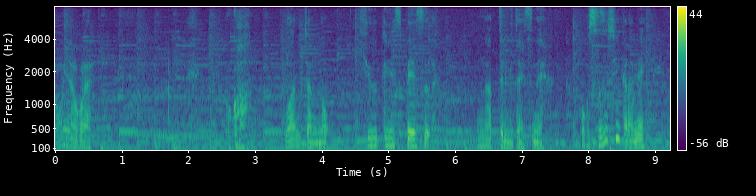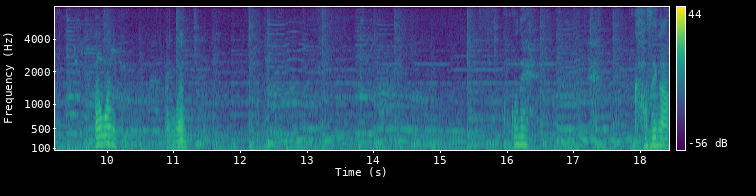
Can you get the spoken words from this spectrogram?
ごいなこれ。ここワンちゃんの休憩スペースになってるみたいですね。ここ涼しいからね。ワンワン。ワンワン。ここね風が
